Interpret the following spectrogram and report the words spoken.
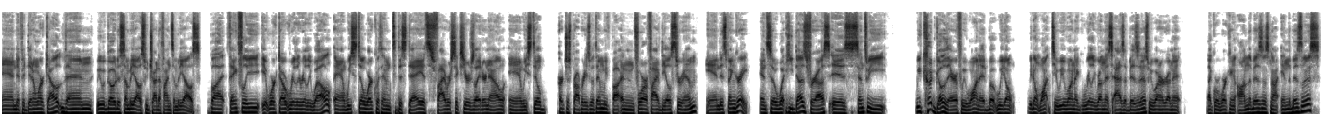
And if it didn't work out, then we would go to somebody else. We'd try to find somebody else. But thankfully, it worked out really, really well. And we still work with him to this day. It's five or six years later now, and we still purchase properties with him. We've bought in four or five deals through him, and it's been great. And so what he does for us is since we we could go there if we wanted, but we don't we don't want to. We want to really run this as a business. We want to run it like we're working on the business, not in the business.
